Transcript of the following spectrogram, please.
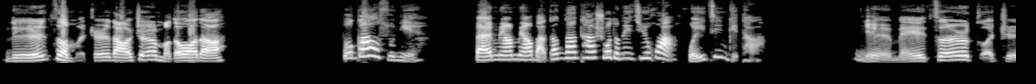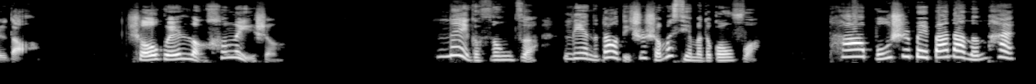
你怎么知道这么多的？不告诉你。白淼淼把刚刚他说的那句话回敬给他。你没资格知道。丑鬼冷哼了一声。那个疯子练的到底是什么邪门的功夫？他不是被八大门派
